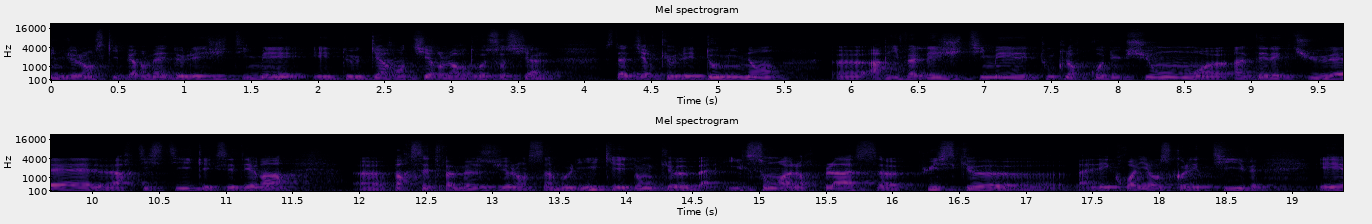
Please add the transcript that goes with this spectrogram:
une violence qui permet de légitimer et de garantir l'ordre social. C'est-à-dire que les dominants arrivent à légitimer toute leur production intellectuelle, artistique, etc. Euh, par cette fameuse violence symbolique et donc euh, bah, ils sont à leur place euh, puisque bah, les croyances collectives et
